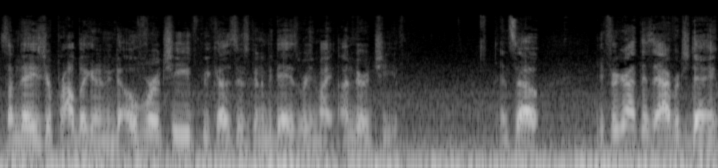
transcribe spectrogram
Some days you're probably going to need to overachieve because there's going to be days where you might underachieve. And so you figure out this average day,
